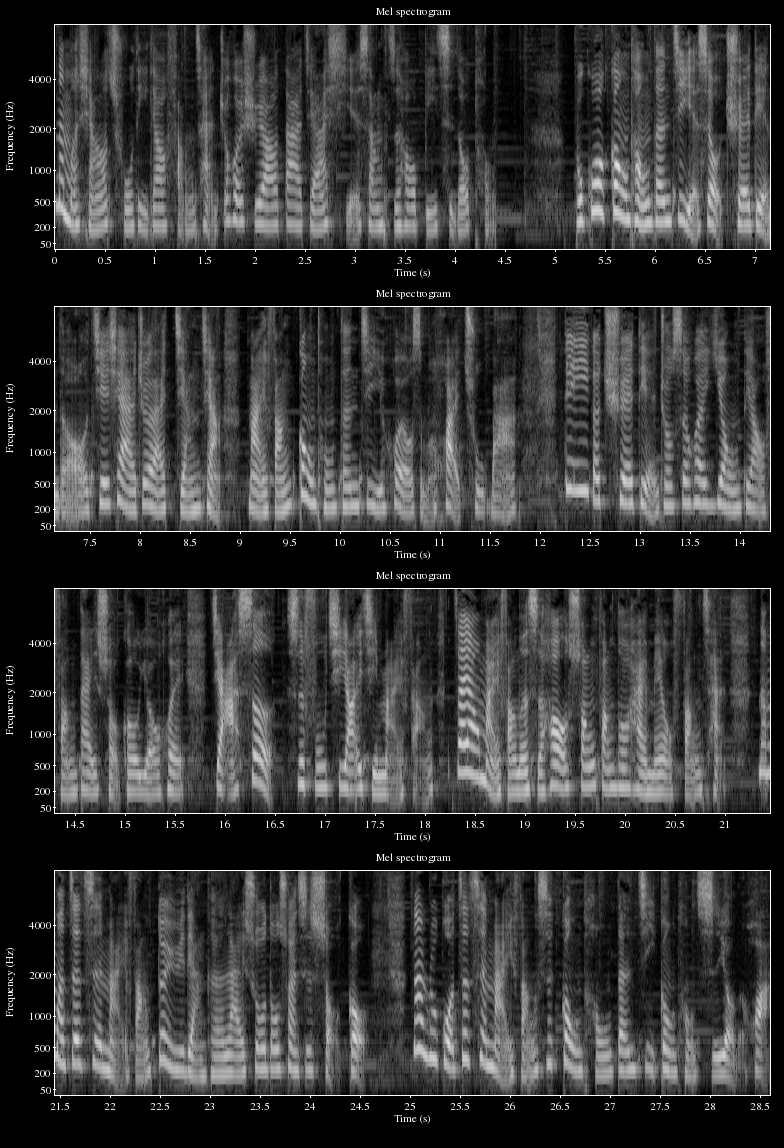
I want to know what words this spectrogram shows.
那么想要处理掉房产，就会需要大家协商之后彼此都同。不过，共同登记也是有缺点的哦。接下来就来讲讲买房共同登记会有什么坏处吧。第一个缺点就是会用掉房贷首购优惠。假设是夫妻要一起买房，在要买房的时候，双方都还没有房产，那么这次买房对于两个人来说都算是首购。那如果这次买房是共同登记、共同持有的话，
